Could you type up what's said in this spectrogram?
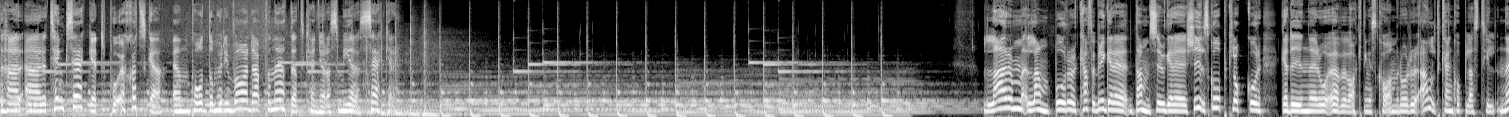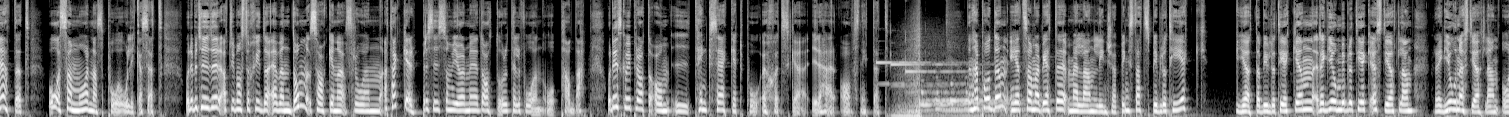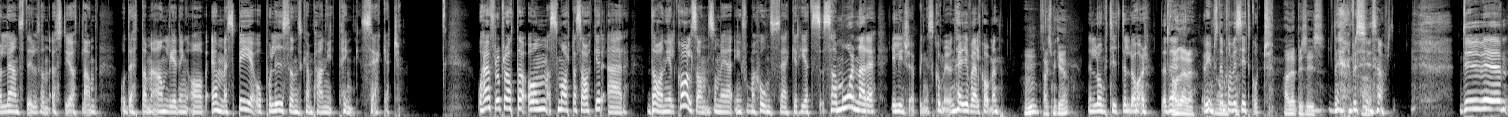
Det här är Tänk säkert på östgötska, en podd om hur din vardag på nätet kan göras mer säker. Larm, lampor, kaffebryggare, dammsugare, kylskåp, klockor, gardiner och övervakningskameror. Allt kan kopplas till nätet och samordnas på olika sätt. Och det betyder att vi måste skydda även de sakerna från attacker, precis som vi gör med dator, telefon och padda. Och det ska vi prata om i Tänk säkert på östgötska i det här avsnittet. Den här podden är ett samarbete mellan Linköpings stadsbibliotek, Götabiblioteken, Regionbibliotek Östergötland, Region Östergötland och Länsstyrelsen Östergötland. Och detta med anledning av MSB och polisens kampanj Tänk säkert. Och här för att prata om smarta saker är Daniel Karlsson som är informationssäkerhetssamordnare i Linköpings kommun. Hej och välkommen! Mm, tack så mycket! En lång titel du har. Den ja, det är det. Ryms den på visitkort? Ja, det är precis. Det är precis. Ja. Du eh,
